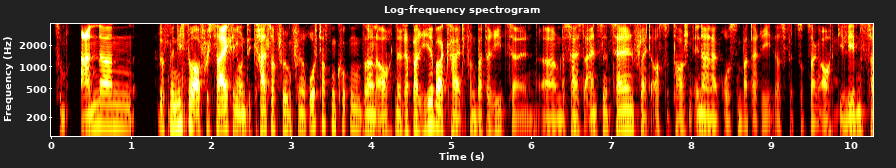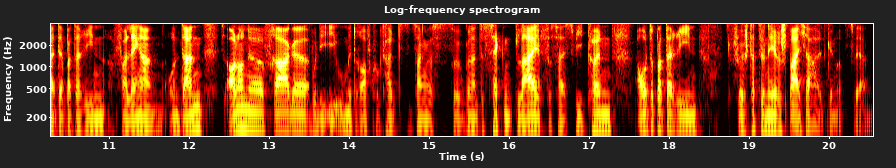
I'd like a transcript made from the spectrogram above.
Zum anderen dürfen wir nicht nur auf Recycling und die Kreislaufführung von den Rohstoffen gucken, sondern auch eine Reparierbarkeit von Batteriezellen. Ähm, das heißt, einzelne Zellen vielleicht auszutauschen in einer großen Batterie. Das wird sozusagen auch die Lebenszeit der Batterien verlängern. Und dann ist auch noch eine Frage, wo die EU mit drauf guckt, halt sozusagen das sogenannte Second Life. Das heißt, wie können Autobatterien für stationäre Speicher halt genutzt werden.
